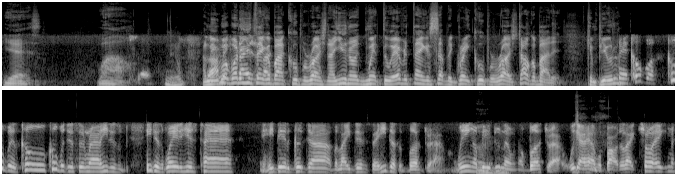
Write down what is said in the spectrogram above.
Yes. Wow. I So mean, I'm what, what do you think about- about, Cooper Rush? Now, you done went through everything except the great Cooper Rush. Talk about it, computer. Man, Cooper, Cooper is cool. Cooper just sitting around. He just he just waited his time, and he did a good job. But like Jesse said, he just a bus driver. We ain't gonna be able to do nothing with no bus driver. We gotta have a ball. They're like Troy Aikman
